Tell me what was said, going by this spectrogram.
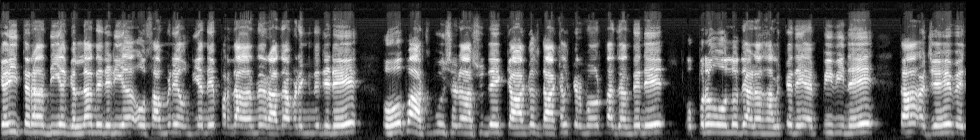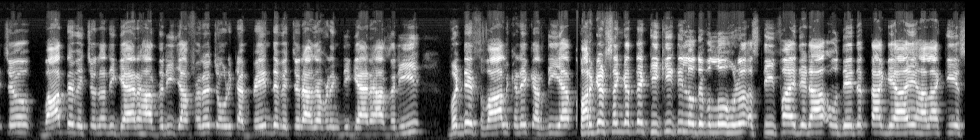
ਕਈ ਤਰ੍ਹਾਂ ਦੀਆਂ ਗੱਲਾਂ ਨੇ ਜਿਹੜੀਆਂ ਉਹ ਸਾਹਮਣੇ ਆਉਂਦੀਆਂ ਨੇ। ਪ੍ਰਧਾਨ ਰਾਜਾ ਵੜਿੰਗ ਨੇ ਜਿਹੜੇ ਉਹ ਭਾਰਤ ਭੂਸ਼ਣ ਆਸ਼ੂ ਦੇ ਕਾਗਜ਼ ਦਾਖਲ ਕਰਵਾਉਣ ਤਾਂ ਜਾਂਦੇ ਨੇ, ਉੱਪਰੋਂ ਉਹ ਲੁਧਿਆਣਾ ਹਲਕੇ ਦੇ ਐਮਪੀ ਵੀ ਨੇ, ਤਾਂ ਅਜਿਹੇ ਵਿੱਚ ਬਾਅਦ ਦੇ ਵਿੱਚ ਉਹਨਾਂ ਦੀ ਗੈਰ ਹਾਜ਼ਰੀ ਜਾਂ ਫਿਰ ਚੋਣ ਕੈਂਪੇਨ ਦੇ ਵਿੱਚ ਰਾਜਾ ਵੜਿੰਗ ਦੀ ਗੈਰ ਹਾਜ਼ਰੀ ਵੱਡੇ ਸਵਾਲ ਖੜੇ ਕਰਦੀ ਹੈ ਪ੍ਰਗਟ ਸਿੰਘ ਅਤੇ ਕੀਕੀ ਢਿੱਲੋਂ ਦੇ ਵੱਲੋਂ ਹੁਣ ਅਸਤੀਫਾ ਜਿਹੜਾ ਉਹ ਦੇ ਦਿੱਤਾ ਗਿਆ ਹੈ। ਹਾਲਾਂਕਿ ਇਸ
